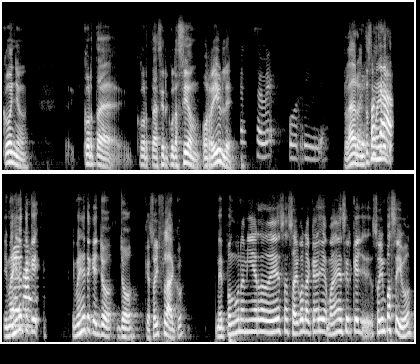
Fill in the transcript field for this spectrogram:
Coño. corta, corta circulación, horrible. Se ve horrible. Claro, entonces o imagínate, sea, imagínate me que, imagínate que yo, yo, que soy flaco, me pongo una mierda de esa, salgo a la calle, van a decir que soy un pasivo,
